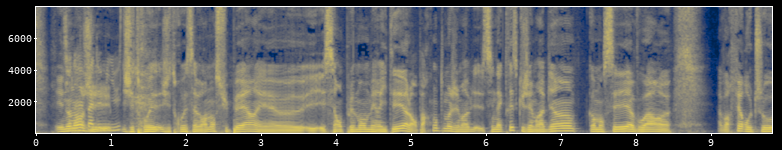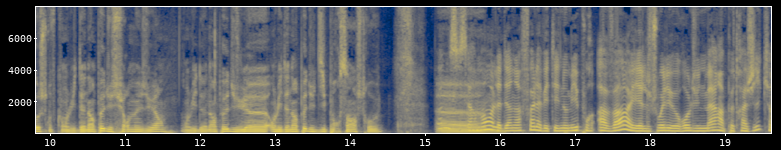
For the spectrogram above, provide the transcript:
et non, non, j'ai trouvé, j'ai trouvé ça vraiment super et, euh, et, et c'est amplement mérité. Alors par contre, moi, j'aimerais, c'est une actrice que j'aimerais bien commencer à voir. Euh, avoir faire autre chose. Je trouve qu'on lui donne un peu du sur-mesure. On lui donne un peu du, euh, on lui donne un peu du 10%, je trouve. Pas nécessairement. La dernière fois, elle avait été nommée pour Ava et elle jouait le rôle d'une mère un peu tragique.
